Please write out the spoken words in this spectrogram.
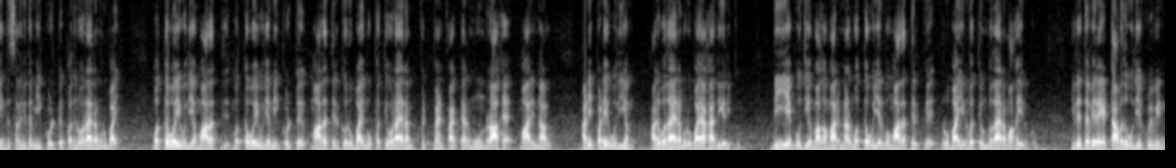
ஐந்து சதவீதம் ஈக்குவல் டு பதினோராயிரம் ரூபாய். மொத்த ஓய்வூதியம் மாதத்தி மொத்த ஓய்வூதியம் ஈக்குவல் டு மாதத்திற்கு ரூபாய் முப்பத்தி ஓராயிரம் ஃபிட்மேன் ஃபேக்டர் மூன்றாக மாறினால் அடிப்படை ஊதியம் அறுபதாயிரம் ரூபாயாக அதிகரிக்கும். டிஏ பூஜ்ஜியமாக மாறினால் மொத்த உயர்வு மாதத்திற்கு ரூபாய் இருபத்தி ஒன்பதாயிரமாக இருக்கும். இது தவிர எட்டாவது ஊதியக்குழுவின்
